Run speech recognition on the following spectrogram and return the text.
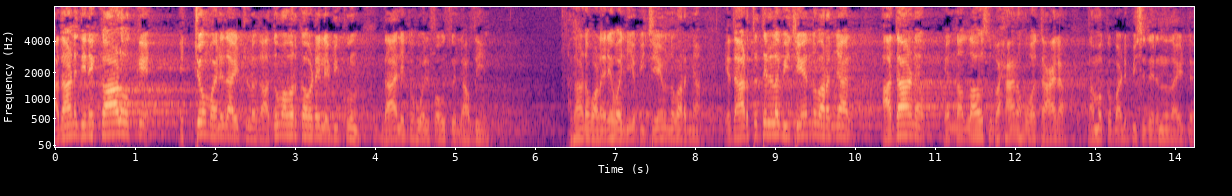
അതാണ് ഇതിനേക്കാളും ഒക്കെ ഏറ്റവും വലുതായിട്ടുള്ളത്. അതും അവർക്ക് അവിടെ ലഭിക്കും. ദാലിക ഹുവൽ ഫൗസുൽ അദീം അതാണ് വളരെ വലിയ വിജയം എന്ന് പറഞ്ഞ യഥാർത്ഥത്തിലുള്ള വിജയം എന്ന് പറഞ്ഞാൽ അതാണ് എന്ന് അള്ളാഹു സുബഹാനഹുവ താല നമുക്ക് പഠിപ്പിച്ചു തരുന്നതായിട്ട്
